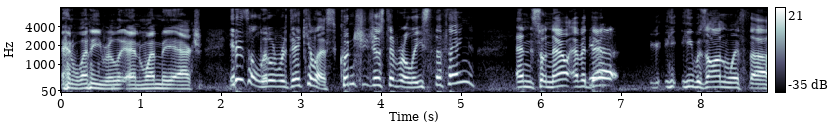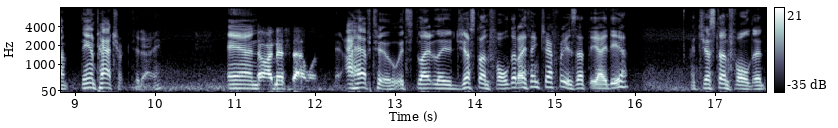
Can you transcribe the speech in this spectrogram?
and when he really and when the action. It is a little ridiculous. Couldn't you just have released the thing? And so now, evidently, he, he was on with uh, Dan Patrick today, and no, I missed that one. I have to. It's like just unfolded. I think Jeffrey is that the idea? It just unfolded.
